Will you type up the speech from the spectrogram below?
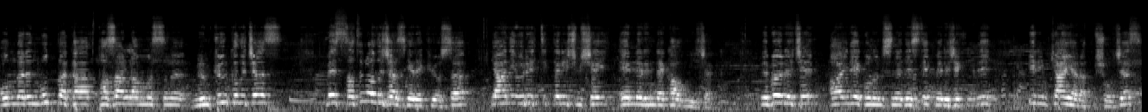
onların mutlaka pazarlanmasını mümkün kılacağız ve satın alacağız gerekiyorsa. Yani ürettikleri hiçbir şey ellerinde kalmayacak. Ve böylece aile ekonomisine destek verecekleri bir imkan yaratmış olacağız.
